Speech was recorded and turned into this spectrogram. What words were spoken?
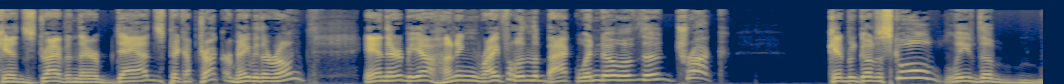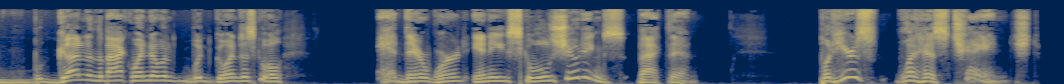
kids driving their dad's pickup truck or maybe their own, and there'd be a hunting rifle in the back window of the truck. Kid would go to school, leave the gun in the back window, and would go into school. And there weren't any school shootings back then. But here's what has changed.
